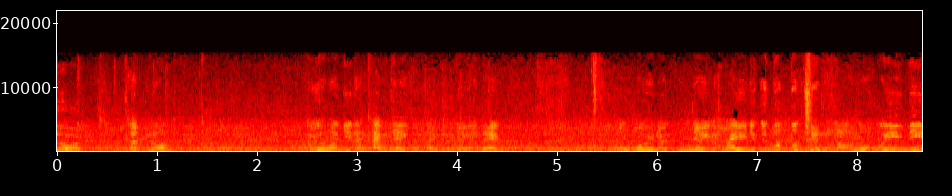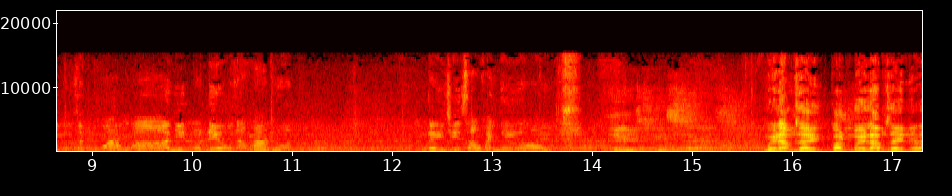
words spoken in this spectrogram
Rồi. Thật luôn. Như mà nhìn thằng thành nhảy thằng thành nó nhảy đẹp. Rồi ôi nó nhảy hay. Những cái bước bước chuyển của nó rồi ôi nhìn nó rất khoan mà. Nhìn nó điêu dã man luôn. Thằng đấy chỉ sau khánh thi thôi. 15 giây còn 15 giây nữa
